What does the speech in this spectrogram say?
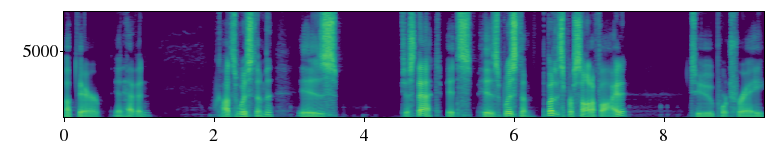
up there in heaven. God's wisdom is just that it's His wisdom, but it's personified to portray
